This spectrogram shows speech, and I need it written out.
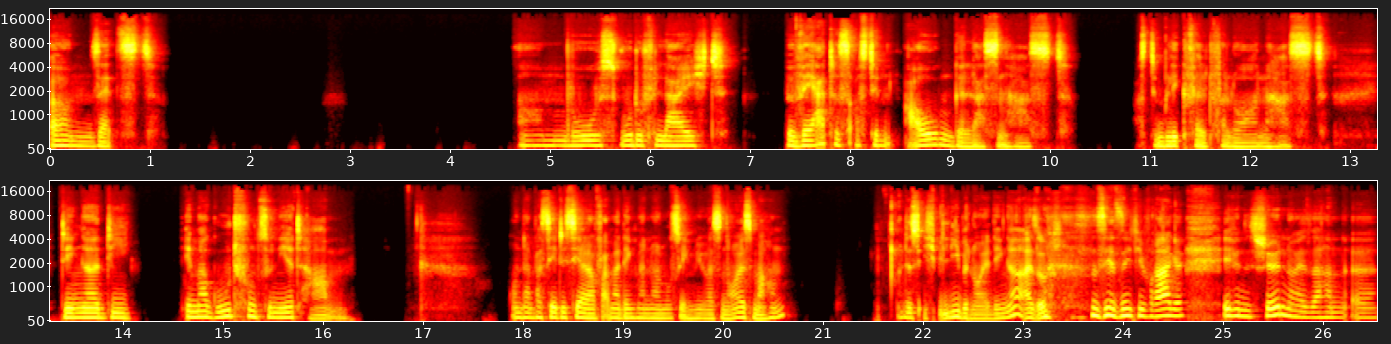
ähm, setzt. Ähm, wo es, wo du vielleicht Bewährtes aus den Augen gelassen hast, aus dem Blickfeld verloren hast. Dinge, die immer gut funktioniert haben. Und dann passiert es ja, auf einmal denkt man, man muss irgendwie was Neues machen. Und das, ich liebe neue Dinge, also das ist jetzt nicht die Frage. Ich finde es schön, neue Sachen äh,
